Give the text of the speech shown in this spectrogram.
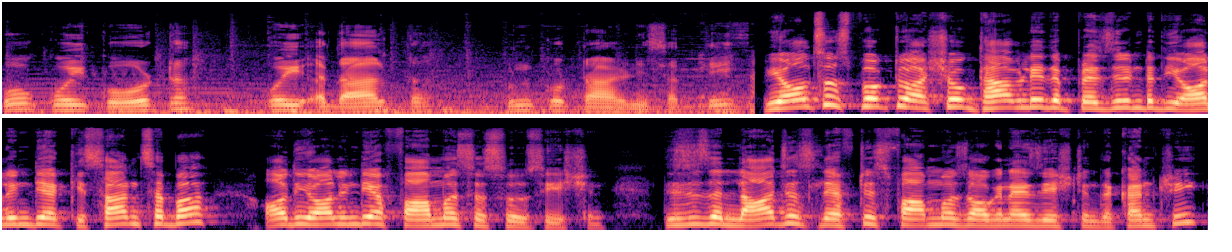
वो कोई कोर्ट कोई अदालत उनको टाल नहीं सकती। We also spoke to Ashok Dhavle, the president of the All India Kisan Sabha. Or the All India Farmers Association. This is the largest leftist farmers organization in the country.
